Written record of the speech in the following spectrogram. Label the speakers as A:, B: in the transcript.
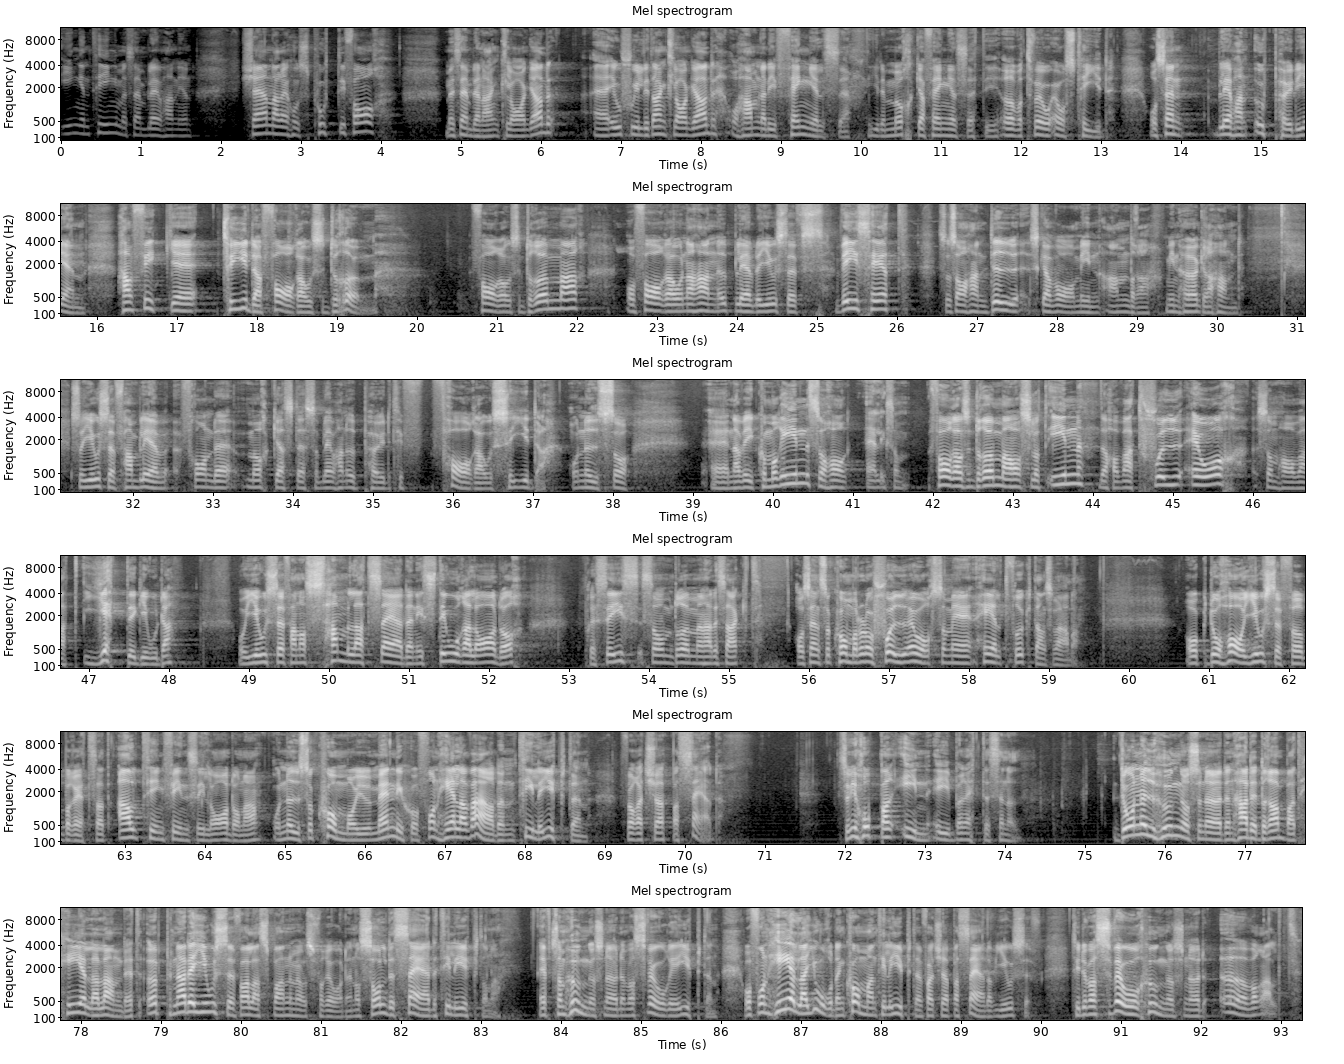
A: ingenting, men sen blev han en tjänare hos Puttifar. Men sen blev han anklagad, eh, oskyldigt anklagad och hamnade i fängelse, i det mörka fängelset i över två års tid. Och sen blev han upphöjd igen. Han fick eh, tyda faraos dröm. Faraos drömmar och farao när han upplevde Josefs vishet så sa han du ska vara min andra, min högra hand. Så Josef han blev från det mörkaste så blev han upphöjd till faraos sida och nu så eh, när vi kommer in så har eh, liksom faraos drömmar har slått in. Det har varit sju år som har varit jättegoda och Josef han har samlat säden i stora lador precis som drömmen hade sagt. Och sen så kommer det då sju år som är helt fruktansvärda. Och då har Josef förberett så att allting finns i ladorna och nu så kommer ju människor från hela världen till Egypten för att köpa säd. Så vi hoppar in i berättelsen nu. Då nu hungersnöden hade drabbat hela landet öppnade Josef alla spannmålsförråden och sålde säd till egyptierna eftersom hungersnöden var svår i Egypten. Och från hela jorden kom man till Egypten för att köpa säd av Josef. Ty det var svår hungersnöd överallt.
